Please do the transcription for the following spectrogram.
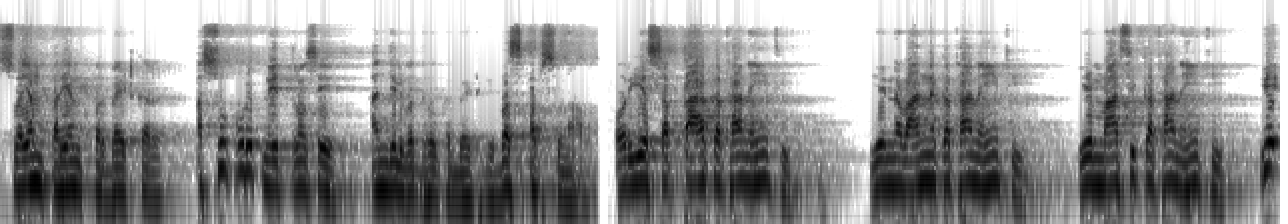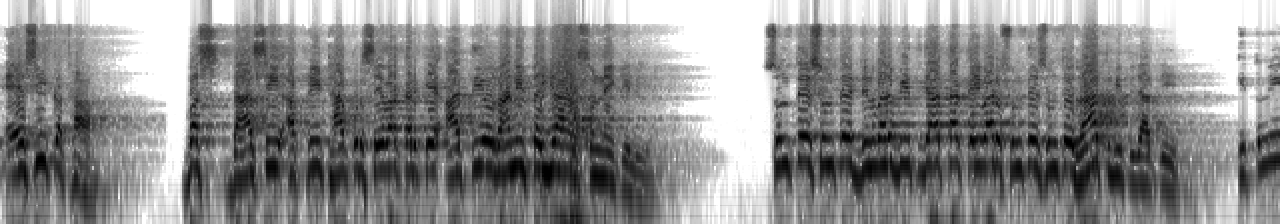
स्वयं पर्यंक पर बैठकर अशुपूर्त नेत्रों से अंजलिबद्ध होकर बैठ गए। बस अब सुनाओ। और ये सप्ताह कथा नहीं थी, ये नवान्न कथा नहीं थी, ये मासिक कथा नहीं थी, ये ऐसी कथा। बस दासी अपनी ठाकुर सेवा करके आती और रानी तैयार सुनने के लिए। सुनते सुनते दिन भर बीत जाता, कई बार सुनते सुनते रात बीत जाती। इतनी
